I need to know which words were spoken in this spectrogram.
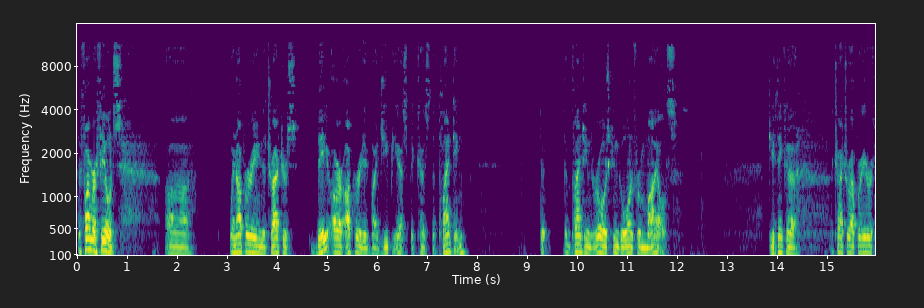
the farmer fields, uh, when operating the tractors, they are operated by GPS because the planting, the, the planting the rows can go on for miles. Do you think a, a tractor operator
